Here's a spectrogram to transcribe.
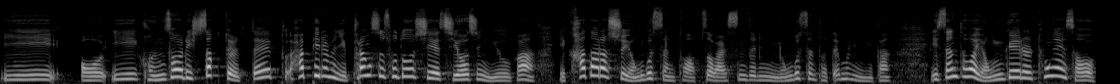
이, 어, 이 건설이 시작될 때 하필이면 이 프랑스 소도시에 지어진 이유가 이 카다라슈 연구센터 앞서 말씀드린 이 연구센터 때문입니다. 이 센터와 연계를 통해서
